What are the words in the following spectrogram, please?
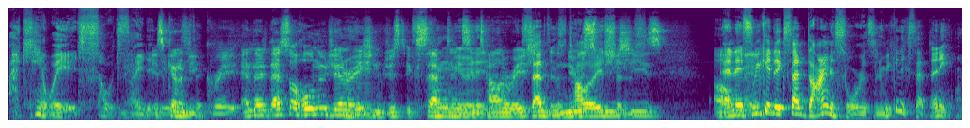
I can't wait. It's so excited. It's dude. gonna be great, and there, that's a whole new generation mm-hmm. of just acceptance and toleration. Acceptance, the new toleration. species. Oh, and if we man. could accept dinosaurs, then we can accept anyone.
